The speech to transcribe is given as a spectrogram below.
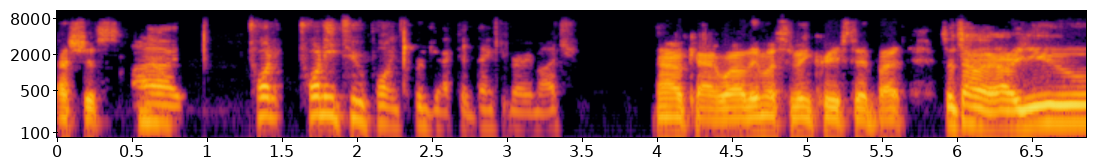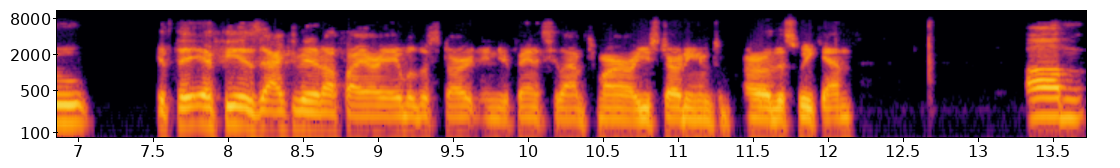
That's just Uh, 20, 22 points projected. Thank you very much. Okay, well, they must have increased it. But so, Tyler, are you if they if he is activated off IR, able to start in your fantasy lab tomorrow? Are you starting him tomorrow this weekend? Um,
